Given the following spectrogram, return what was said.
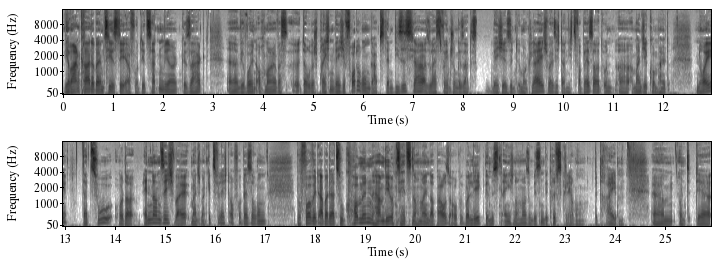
Wir waren gerade beim CSD Erfurt. Jetzt hatten wir gesagt, äh, wir wollen auch mal was äh, darüber sprechen, welche Forderungen gab es denn dieses Jahr? Also du hast vorhin schon gesagt, es, welche sind immer gleich, weil sich da nichts verbessert und äh, manche kommen halt neu dazu oder ändern sich, weil manchmal gibt es vielleicht auch Verbesserungen. Bevor wir aber dazu kommen, haben wir uns jetzt nochmal in der Pause auch überlegt, wir müssten eigentlich nochmal so ein bisschen Begriffsklärung betreiben. Ähm, und der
